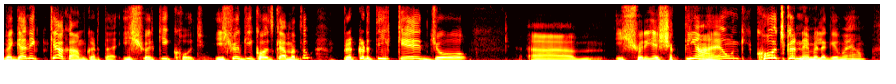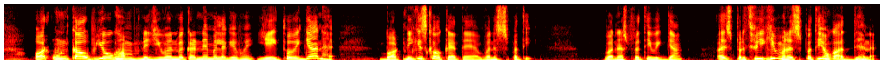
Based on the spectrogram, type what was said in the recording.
वैज्ञानिक क्या काम करता है? ईश्वर की खोज। ईश्वर की खोज क्या मतलब प्रकृति के जो ईश्वरीय शक्तियाँ हैं, उनकी खोज करने में लगे हुए हैं हम, और उनका उपयोग हम अपने जीवन में करने में लगे हुए हैं। यही तो विज्ञान है। बॉटनी किसको कहते हैं, वनस्पति वनस्पति विज्ञान। इस पृथ्वी की वनस्पतियों का अध्ययन है।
